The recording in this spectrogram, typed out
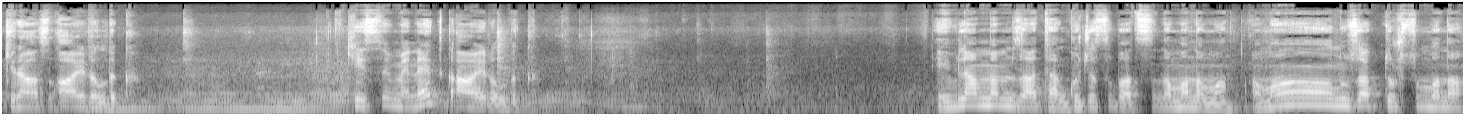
Kiraz ayrıldık. Kesin ve net ayrıldık. Evlenmem zaten kocası batsın aman aman. Aman uzak dursun bana.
